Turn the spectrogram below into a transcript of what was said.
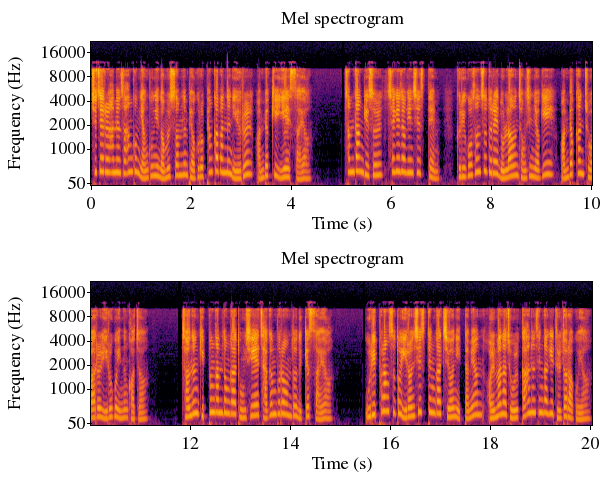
취재를 하면서 한국 양궁이 넘을 수 없는 벽으로 평가받는 이유를 완벽히 이해했어요. 첨단 기술, 체계적인 시스템, 그리고 선수들의 놀라운 정신력이 완벽한 조화를 이루고 있는 거죠. 저는 깊은 감동과 동시에 작은 부러움도 느꼈어요. 우리 프랑스도 이런 시스템과 지원이 있다면 얼마나 좋을까 하는 생각이 들더라고요.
